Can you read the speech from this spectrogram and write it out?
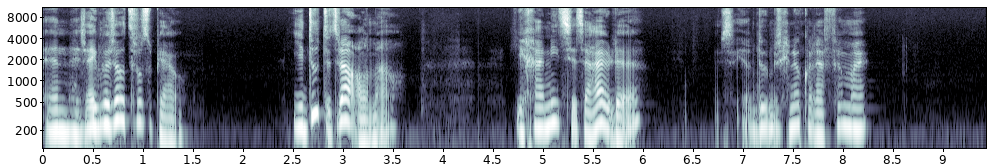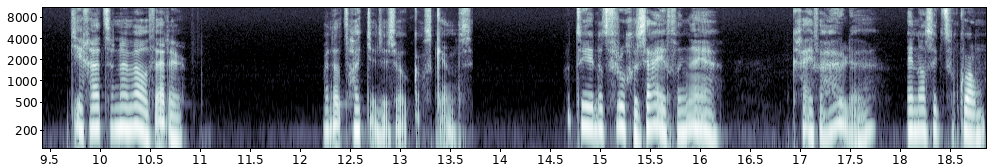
En hij zei: Ik ben zo trots op jou. Je doet het wel allemaal. Je gaat niet zitten huilen. Dus ja, doe misschien ook wel even, maar je gaat er nou wel verder. Maar dat had je dus ook als kind. Toen je dat vroeger zei, van nou ja, ik ga even huilen. En als ik toen kwam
